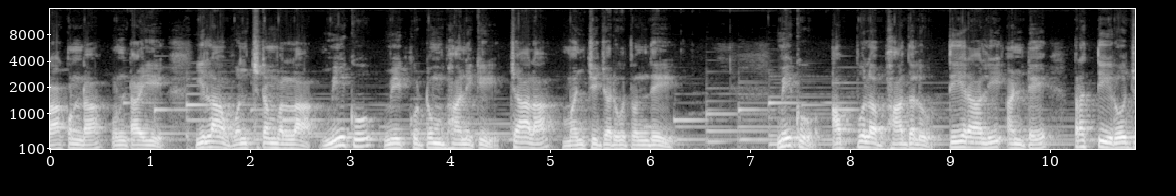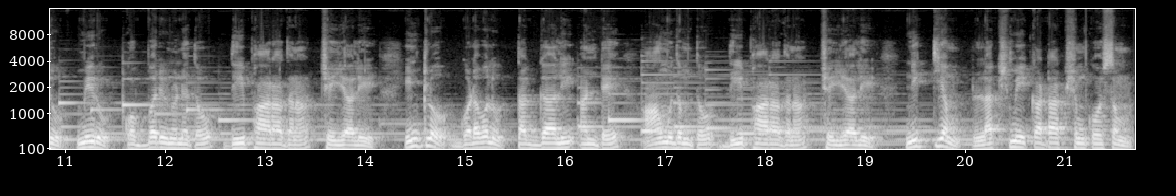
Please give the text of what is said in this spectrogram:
రాకుండా ఉంటాయి. ఇలా ఉంచటం వల్ల మీకు మీ కుటుంబానికి చాలా మంచి జరుగుతుంది. మీకు అప్పుల బాధలు తీరాలి అంటే ప్రతిరోజు మీరు కొబ్బరి నూనెతో దీపారాధన చెయ్యాలి. ఇంట్లో గొడవలు తగ్గాలి అంటే ఆముదంతో దీపారాధన చెయ్యాలి. నిత్యం లక్ష్మీ కటాక్షం కోసం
